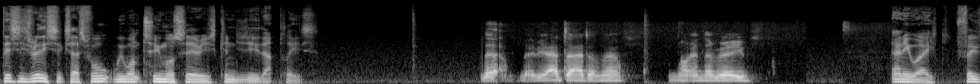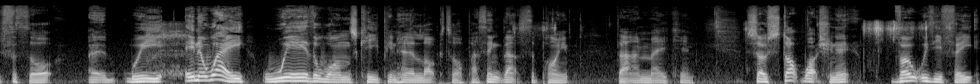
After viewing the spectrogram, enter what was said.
this is really successful. We want two more series. Can you do that, please?" Yeah, maybe I, I don't know. I'm not in the room. Anyway, food for thought. Uh, we, in a way, we're the ones keeping her locked up. I think that's the point that I'm making. So stop watching it, vote with your feet,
